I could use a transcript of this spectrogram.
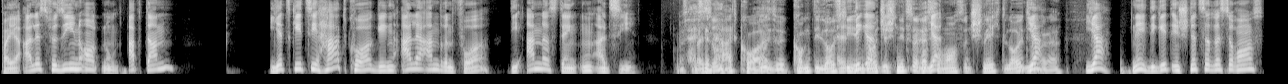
war ja alles für sie in Ordnung. Ab dann, jetzt geht sie hardcore gegen alle anderen vor, die anders denken als sie. Was heißt weißt denn du? Hardcore? Also kommt die läuft äh, die Digga, in deutsche Schnitzelrestaurants ja, und schlägt Leute, ja, oder? Ja, nee, die geht in Schnitzelrestaurants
